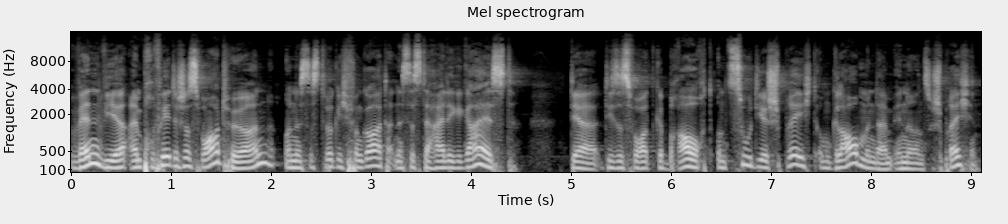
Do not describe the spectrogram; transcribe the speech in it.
Wenn wir ein prophetisches Wort hören und es ist wirklich von Gott, dann ist es der Heilige Geist, der dieses Wort gebraucht und zu dir spricht, um Glauben in deinem Inneren zu sprechen.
